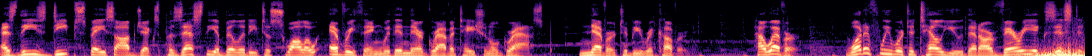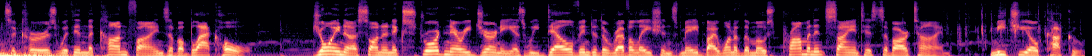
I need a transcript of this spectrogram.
as these deep space objects possess the ability to swallow everything within their gravitational grasp, never to be recovered. However, what if we were to tell you that our very existence occurs within the confines of a black hole? Join us on an extraordinary journey as we delve into the revelations made by one of the most prominent scientists of our time, Michio Kaku.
